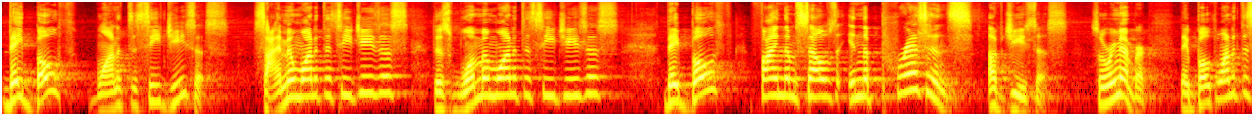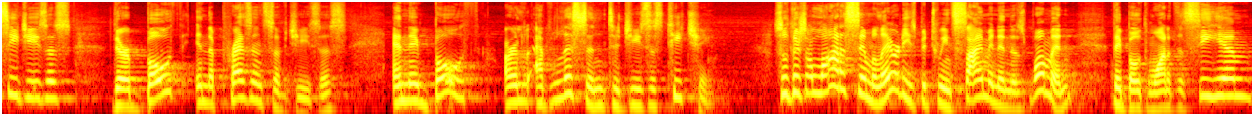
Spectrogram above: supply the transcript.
They both wanted to see Jesus. Simon wanted to see Jesus. This woman wanted to see Jesus. They both find themselves in the presence of Jesus. So remember, they both wanted to see Jesus, they're both in the presence of Jesus, and they both are, have listened to Jesus' teaching. So there's a lot of similarities between Simon and this woman. They both wanted to see him,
